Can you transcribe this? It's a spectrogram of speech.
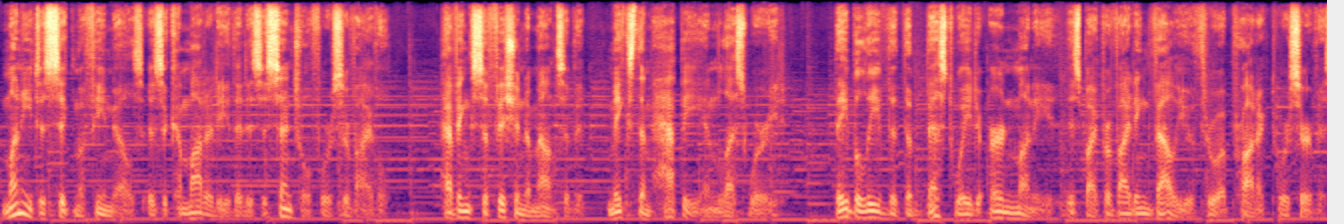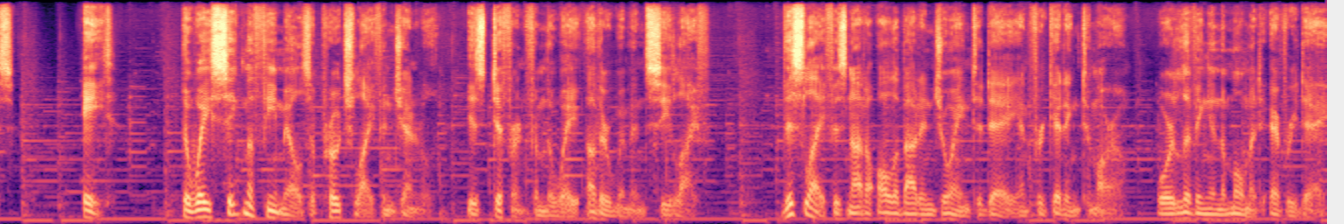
Money to Sigma females is a commodity that is essential for survival. Having sufficient amounts of it makes them happy and less worried. They believe that the best way to earn money is by providing value through a product or service. 8. The way Sigma females approach life in general is different from the way other women see life. This life is not all about enjoying today and forgetting tomorrow, or living in the moment every day.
